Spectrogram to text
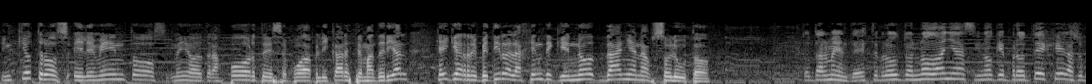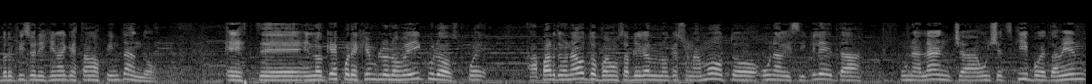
¿En qué otros elementos, medios de transporte, se puede aplicar este material que hay que repetirle a la gente que no daña en absoluto? Totalmente, este producto no daña, sino que protege la superficie original que estamos pintando. Este, en lo que es, por ejemplo, los vehículos, pues, aparte de un auto, podemos aplicarlo en lo que es una moto, una bicicleta, una lancha, un jet ski, porque también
